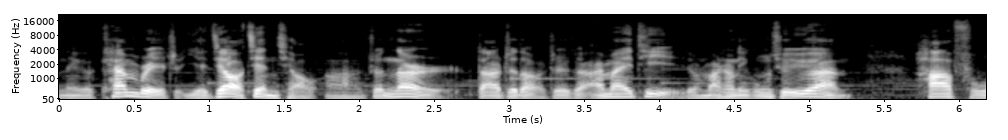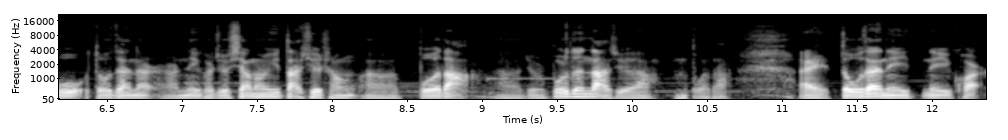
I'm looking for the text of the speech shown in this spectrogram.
那个 Cambridge，也叫剑桥啊，这那儿大家知道，这个 MIT 就是麻省理工学院，哈佛都在那儿啊，那块就相当于大学城啊，波大啊，就是波士顿大学啊，波大，哎，都在那那一块儿。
